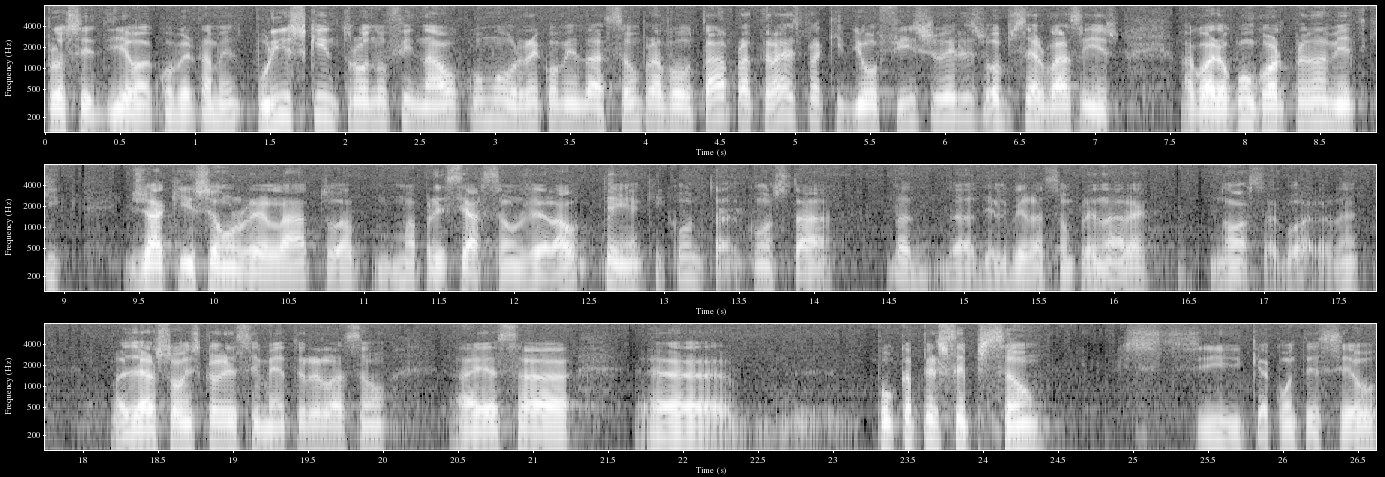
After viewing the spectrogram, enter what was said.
procedia ao acobertamento. Por isso que entrou no final como recomendação para voltar para trás, para que de ofício eles observassem isso. Agora, eu concordo plenamente que, já que isso é um relato, uma apreciação geral, tenha que constar da, da, deliberação plenária nossa agora. Né? Mas era só um esclarecimento em relação a essa é, pouca percepção se, que aconteceu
